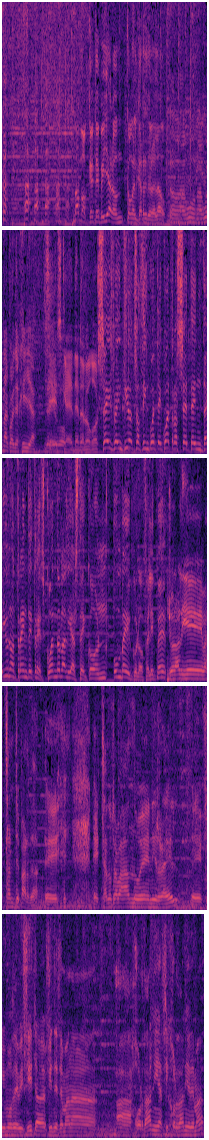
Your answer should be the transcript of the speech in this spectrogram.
Vamos, que te pillaron con el carrito del helado. No, algún- alguna collejilla. Sí, es que desde luego. 628 54 71 33. ¿Cuándo la liaste con un vehículo, Felipe? Yo la lié bastante parda. Eh, estando trabajando en Israel, eh, fuimos de visita el fin de semana a Jordania, Cisjordania y demás.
